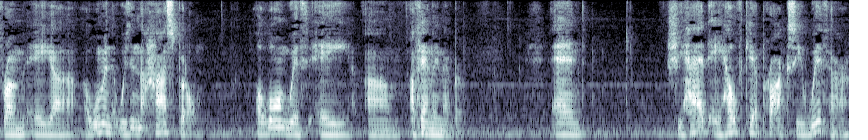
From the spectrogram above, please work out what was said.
from a, uh, a woman that was in the hospital along with a, um, a family member. And she had a healthcare proxy with her,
